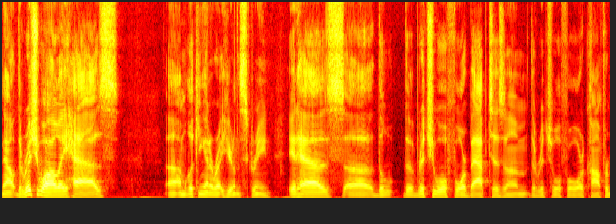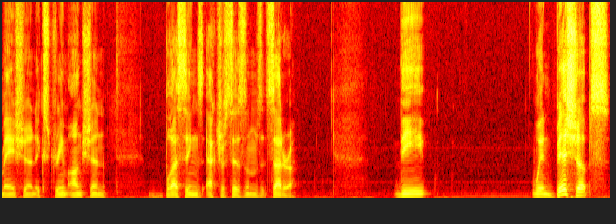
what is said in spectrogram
Now, the Rituale has, uh, I'm looking at it right here on the screen. It has uh, the the ritual for baptism, the ritual for confirmation, extreme unction, blessings, exorcisms, etc. The when bishops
